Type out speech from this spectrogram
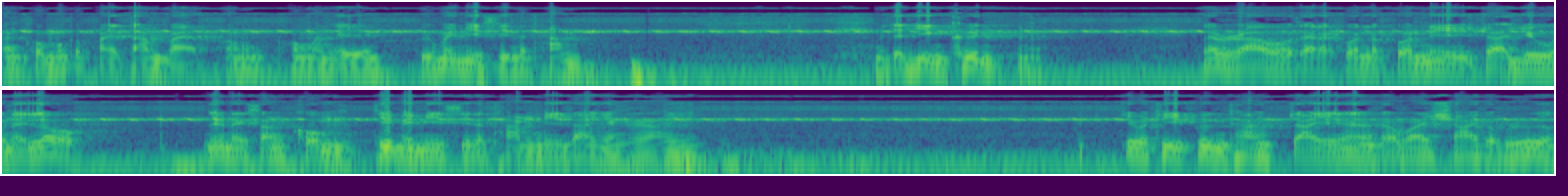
สังคมมันก็ไปตามแบบของของมันเอง คือไม่มีศีลธรรม มันจะยิ่งขึ้น แล้วเราแต่ละคนละคนนี่จะอยู่ในโลกหรือในสังคมที่ไม่มีศีลธรรมนี่ได้อย่างไร ที่ว่าที่พึ่งทางใจนะเขาไว้ใช้กับเรื่อง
